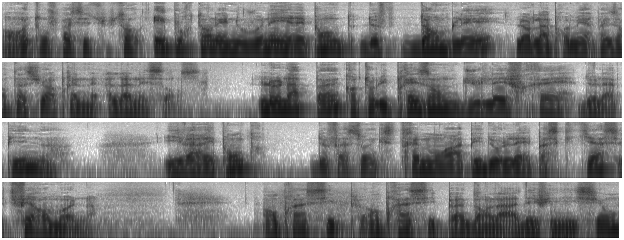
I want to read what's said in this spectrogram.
On ne retrouve pas cette substance, et pourtant les nouveau-nés y répondent de- d'emblée lors de la première présentation après na- la naissance. Le lapin, quand on lui présente du lait frais de lapine, il va répondre de façon extrêmement rapide au lait, parce qu'il y a cette phéromone. En principe, en principe hein, dans la définition,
